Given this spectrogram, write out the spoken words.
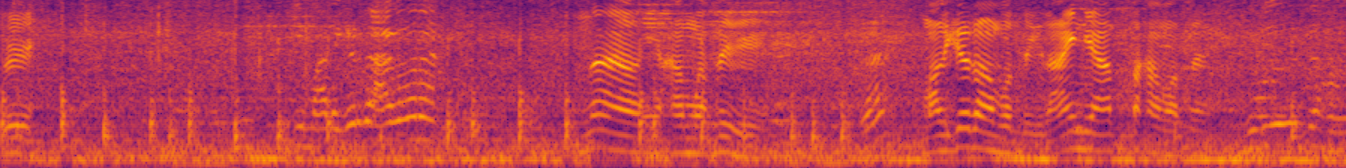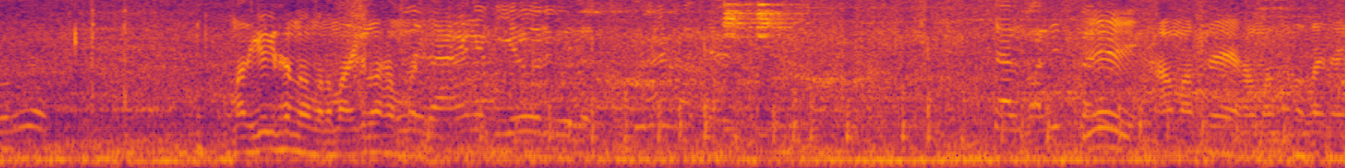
আর তোমরা তো ইঞ্জিন তোমরা তো ডাইরেক্ট ইঞ্জিন বাংলা শিখতে পারো তারপরে তো ইঞ্জিন বানতে পারো রে কি মালিকের দেখা না না এই হাম আছে রে হ্যাঁ মালিকের দাম বলতে গেলে আইনি আটটা হাম আছে ভিডিও দেখা না মালিকের দাম না মালিকের হাম নাই বিয়ে করি বলে চাল মালিক এই হাম আছে হাম আছে চলাই নাই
